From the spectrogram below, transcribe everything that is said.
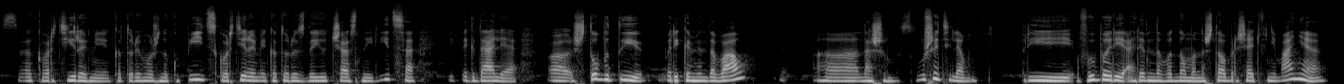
с квартирами, которые можно купить, с квартирами, которые сдают частные лица и так далее. А, что бы ты порекомендовал а, нашим слушателям при выборе арендного дома, на что обращать внимание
